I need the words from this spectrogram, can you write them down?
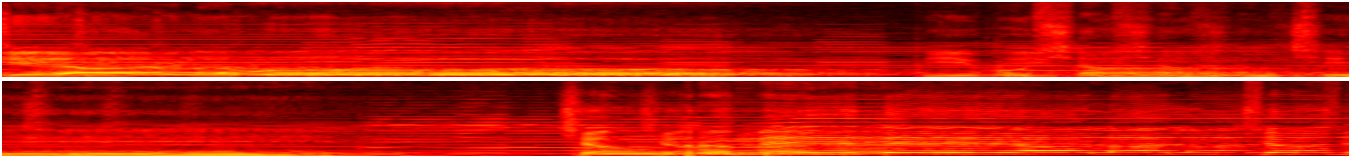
जे आर्णवो चंद्र चंद्रमे दे आलांचन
